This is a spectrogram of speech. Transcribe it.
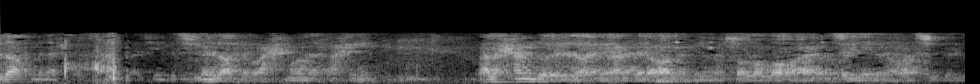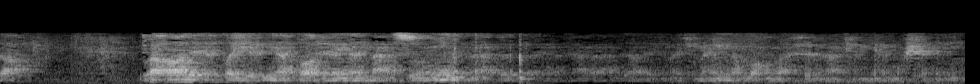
بالله من الشیطان بسم الله الرحمن الرحیم. و الحمد لله رب العالمین و صلی الله علی سیدنا رسول الله و آل الطیبین الطاهرین المعصومین. اجمعین. اللهم اغفرنا جميع المشتغلین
